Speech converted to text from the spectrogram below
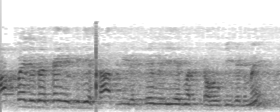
आप पहले तो कहने के लिए साथ नहीं रखते हुए ये मत कहो कि जग में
